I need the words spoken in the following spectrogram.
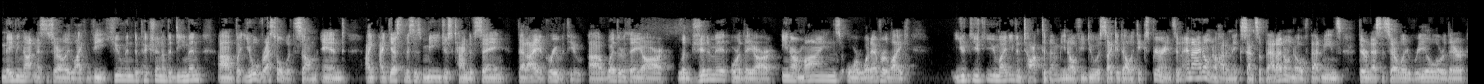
maybe not necessarily like the human depiction of a demon, uh, but you'll wrestle with some. And I, I, guess this is me just kind of saying that I agree with you. Uh, whether they are legitimate or they are in our minds or whatever, like you, you you might even talk to them you know if you do a psychedelic experience. And, and i don't know how to make sense of that. I don't know if that means they're necessarily real or they're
